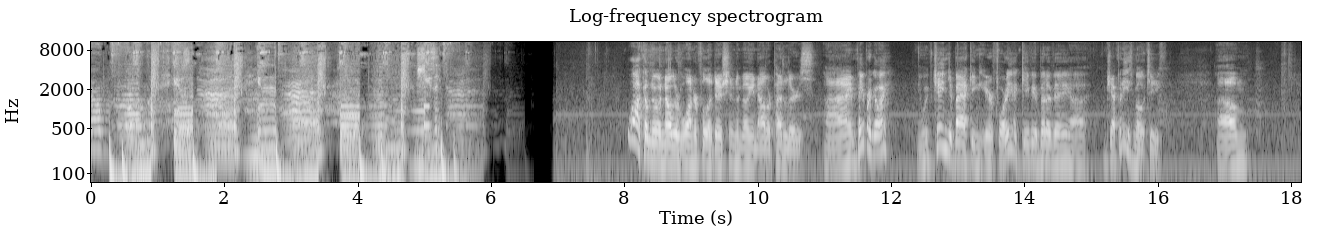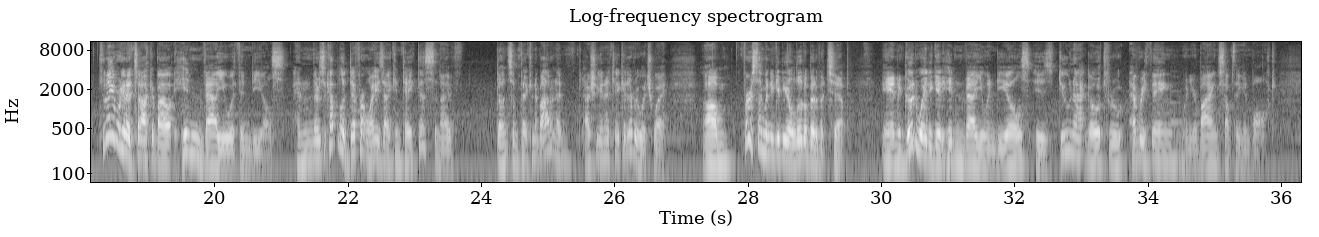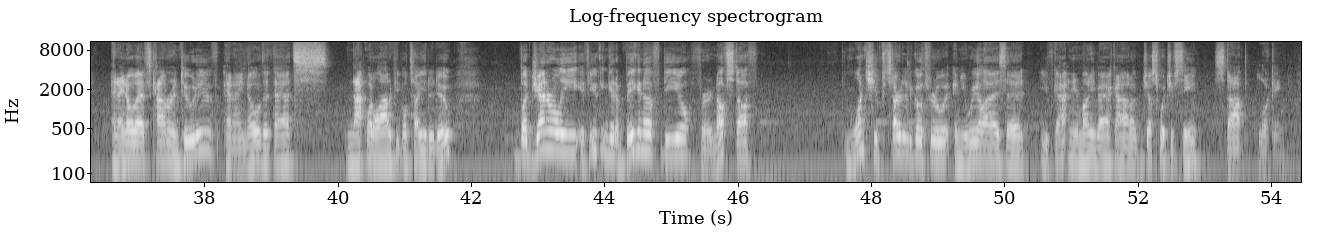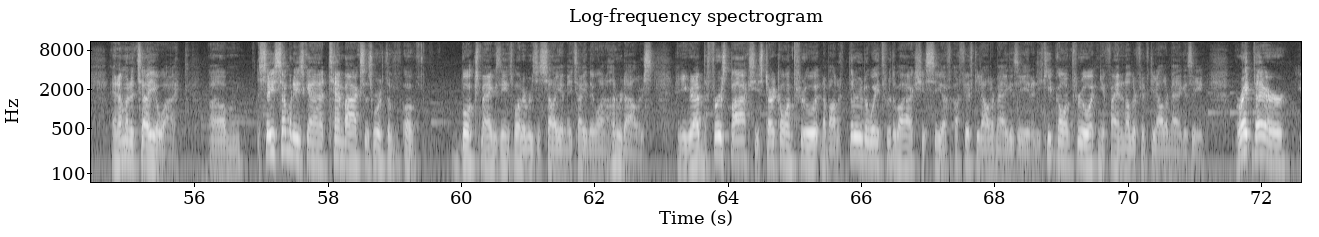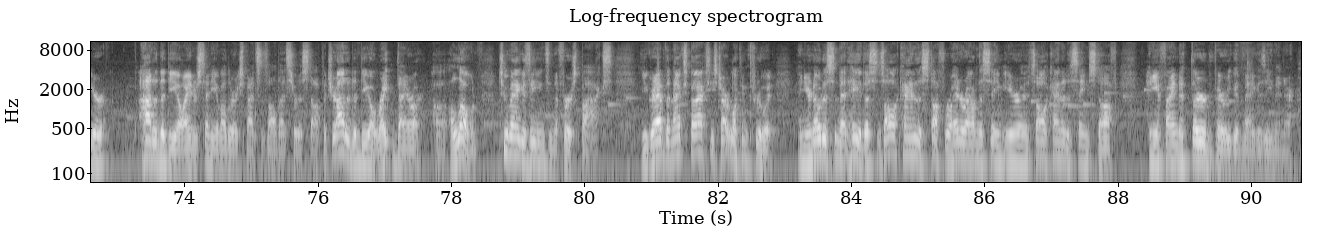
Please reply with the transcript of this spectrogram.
Not. She's a. Welcome to another wonderful edition of Million Dollar Peddlers. I'm Papergoy, and we've changed the backing here for you. I gave you a bit of a uh, Japanese motif. Um, today we're going to talk about hidden value within deals, and there's a couple of different ways I can take this, and I've done some thinking about it. And I'm actually going to take it every which way. Um, first, I'm going to give you a little bit of a tip. And a good way to get hidden value in deals is do not go through everything when you're buying something in bulk. And I know that's counterintuitive, and I know that that's not what a lot of people tell you to do. But generally, if you can get a big enough deal for enough stuff, once you've started to go through it and you realize that you've gotten your money back out of just what you've seen, stop looking. And I'm going to tell you why. Um, say somebody's got 10 boxes worth of, of books, magazines, whatever's to sell you, and they tell you they want $100. And you grab the first box, you start going through it, and about a third of the way through the box, you see a, a $50 magazine. And you keep going through it, and you find another $50 magazine. Right there, you're out of the deal. I understand you have other expenses, all that sort of stuff, but you're out of the deal right there uh, alone. Two magazines in the first box. You grab the next box, you start looking through it, and you're noticing that, hey, this is all kind of the stuff right around the same era. It's all kind of the same stuff. And you find a third very good magazine in there.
